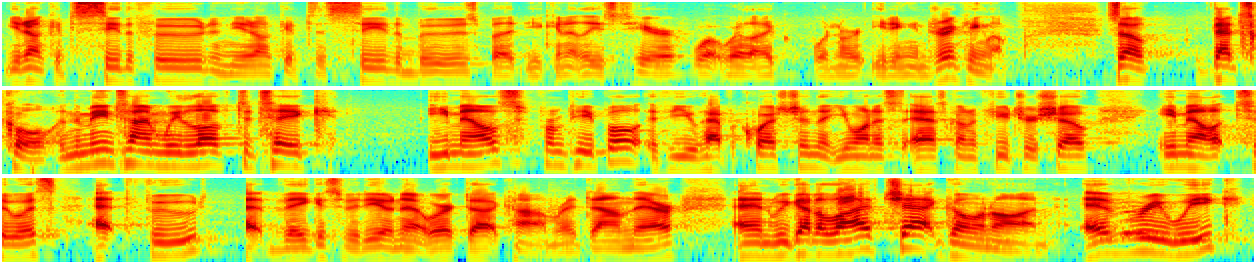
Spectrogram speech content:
you don't get to see the food and you don't get to see the booze, but you can at least hear what we're like when we're eating and drinking them. So that's cool. In the meantime, we love to take emails from people. If you have a question that you want us to ask on a future show, email it to us at food at vegasvideonetwork.com, right down there. And we got a live chat going on every week.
